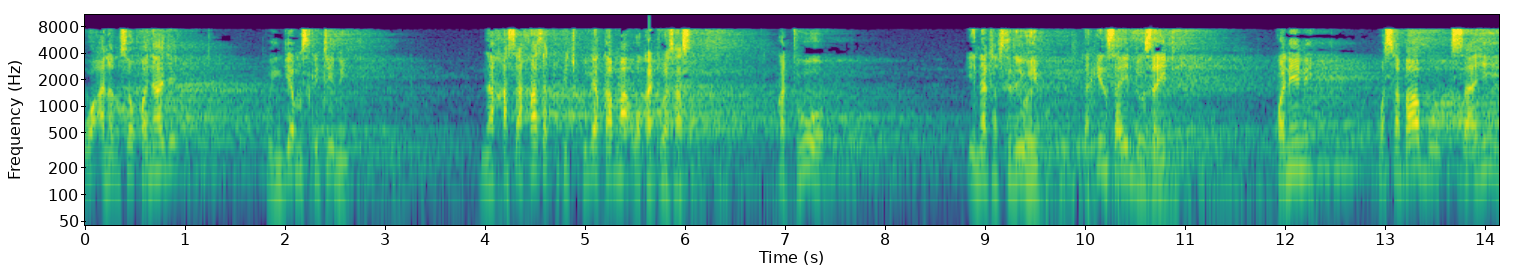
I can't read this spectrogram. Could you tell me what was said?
Wa anaruhusiwa kufanyaje? Kuingia msikitini. Na hasa hasa tukichukulia kama wakati wa sasa. Wakati huo inatafsiriwa hivyo. Lakini saa hii ndio zaidi. Kwa nini? Kwa sababu saa hii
